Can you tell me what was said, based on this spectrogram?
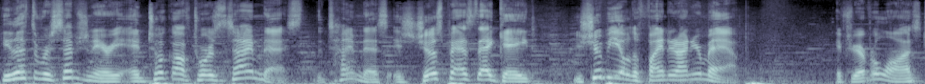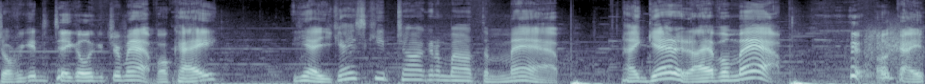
He left the reception area and took off towards the time nest. The time nest is just past that gate. You should be able to find it on your map. If you're ever lost, don't forget to take a look at your map, okay? Yeah, you guys keep talking about the map. I get it, I have a map. okay,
